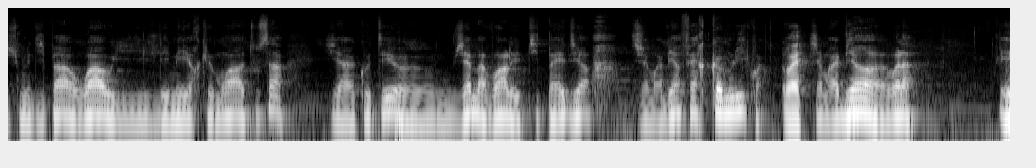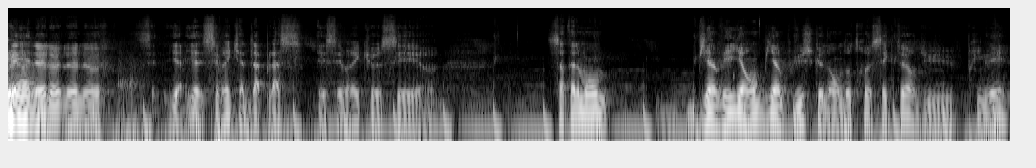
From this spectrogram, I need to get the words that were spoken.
je me dis pas, waouh, il est meilleur que moi, tout ça. Il y a à côté, euh, j'aime avoir les petites paillettes, dire, j'aimerais bien faire comme lui, quoi. Ouais. J'aimerais bien, euh, voilà. Et, Oui, euh, le- le- le- le- c'est vrai qu'il y a de la place. Et c'est vrai que c'est euh, certainement bienveillant, bien plus que dans d'autres secteurs du privé.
